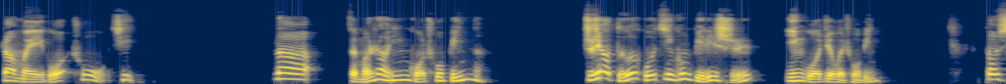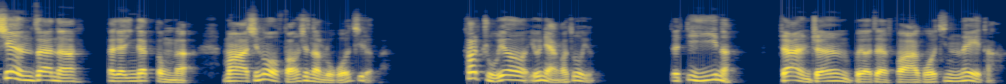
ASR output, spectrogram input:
让美国出武器。那怎么让英国出兵呢？只要德国进攻比利时，英国就会出兵。到现在呢，大家应该懂了马奇诺防线的逻辑了吧？它主要有两个作用。这第一呢，战争不要在法国境内打，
